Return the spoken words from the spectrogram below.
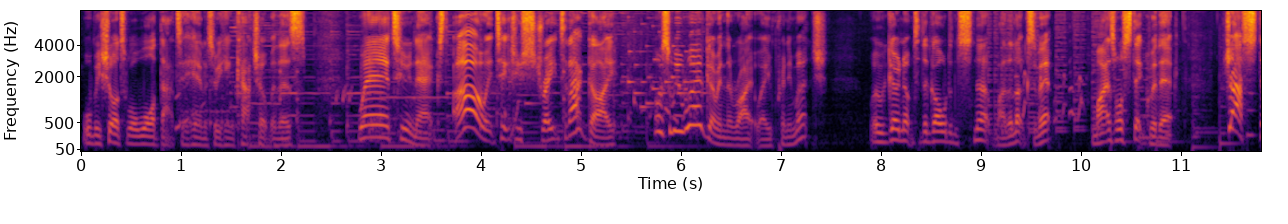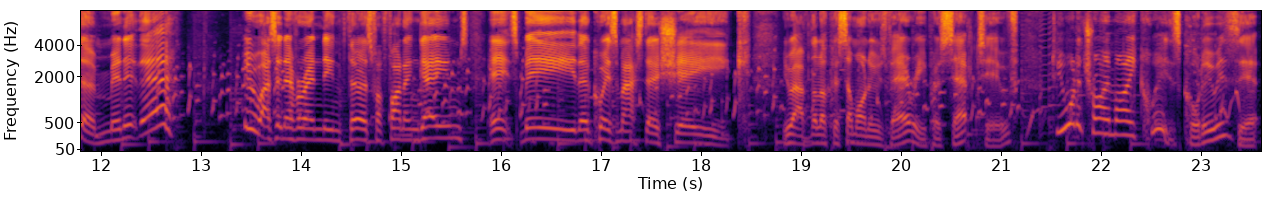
we'll be sure to award that to him so he can catch up with us. Where to next? Oh, it takes you straight to that guy. Oh, so we were going the right way, pretty much. We were going up to the Golden Snurp by the looks of it. Might as well stick with it. Just a minute there. Who has a never-ending thirst for fun and games? It's me, the Quizmaster Sheik. You have the look of someone who's very perceptive. Do you want to try my quiz called Who Is It?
